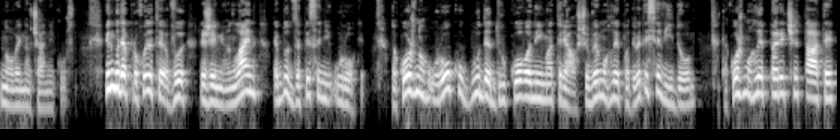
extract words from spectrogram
новий навчальний курс. Він буде проходити в режимі онлайн, де будуть записані уроки. До кожного уроку буде друкований матеріал, щоб ви могли подивитися відео, також могли перечитати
